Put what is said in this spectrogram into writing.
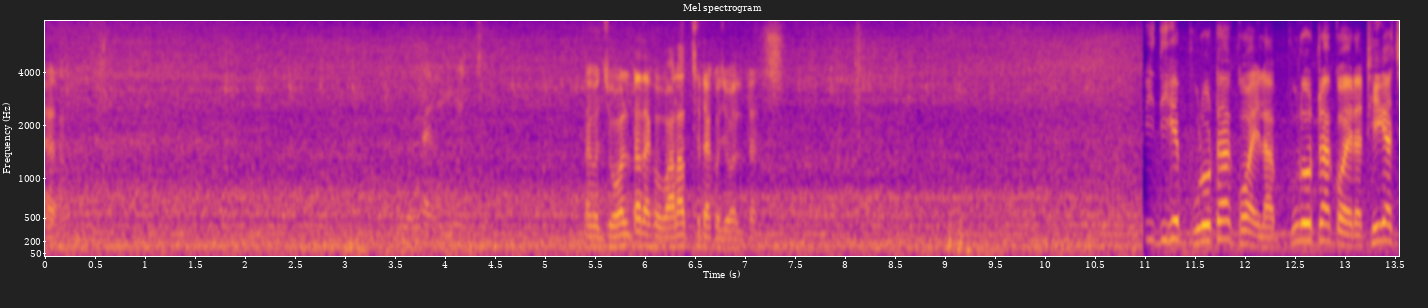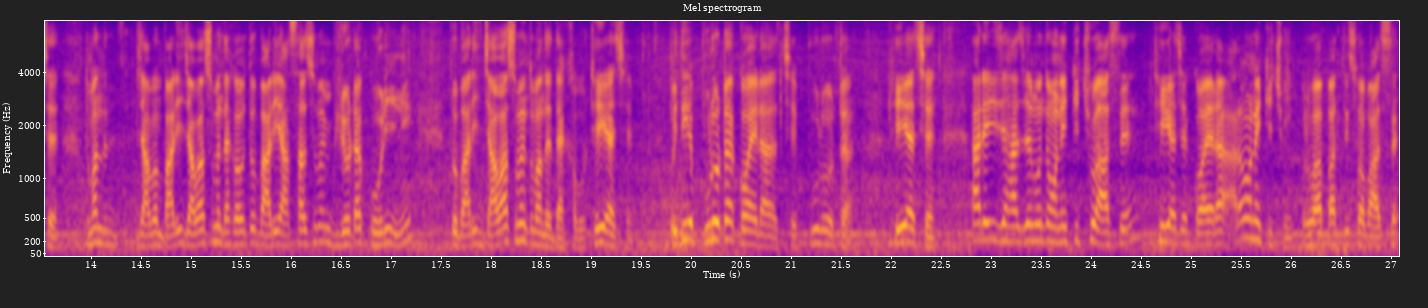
হ্যাঁ। দেখো, জলটা দেখো, বাড়াচ্ছে, দেখো জলটা। এইদিকে পুরোটা কয়লা পুরোটা কয়লা, ঠিক আছে? তোমাদের যাবা, বাড়ি যাওয়ার সময় দেখাবো, তো বাড়ি আসার সময় ভিডিওটা করিনি, তো বাড়ি যাওয়ার সময় তোমাদের দেখাবো, ঠিক আছে? ওইদিকে পুরোটা কয়লা আছে, পুরোটা। ঠিক আছে। আর এই জাহাজের মধ্যে অনেক কিছু আসে ঠিক আছে কয়রা আরও অনেক কিছু। রোহাপাতি সব আসে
